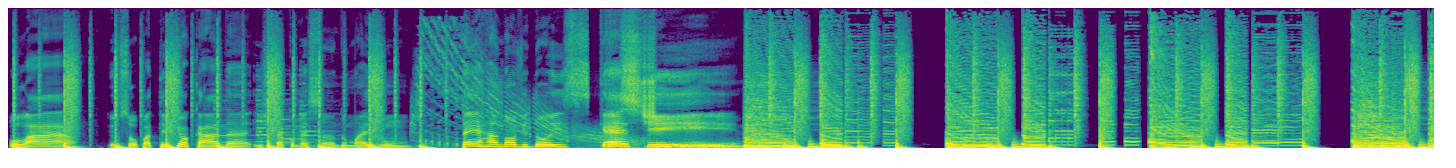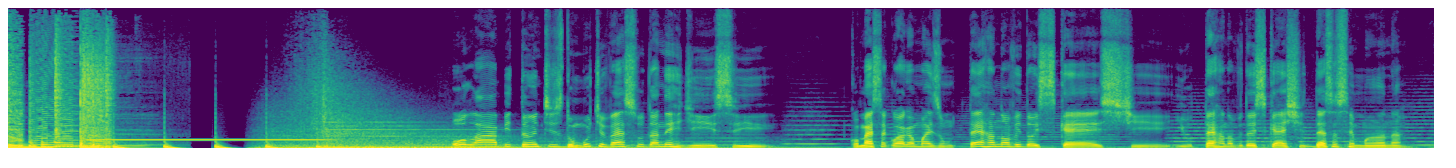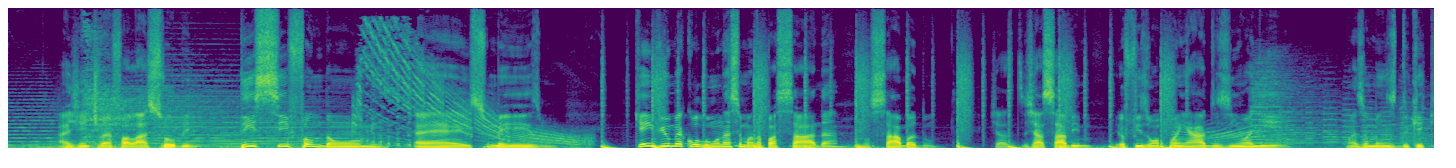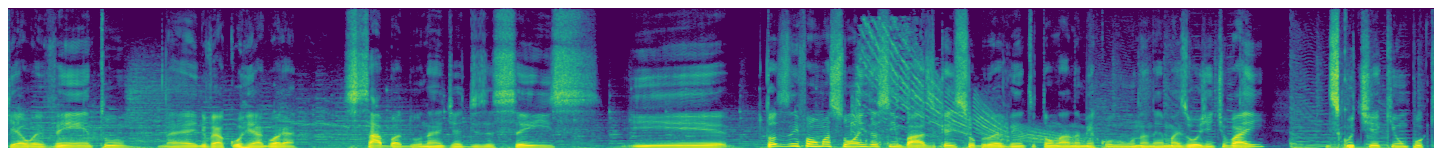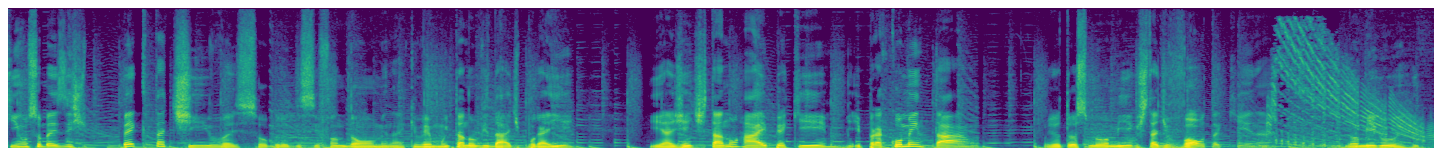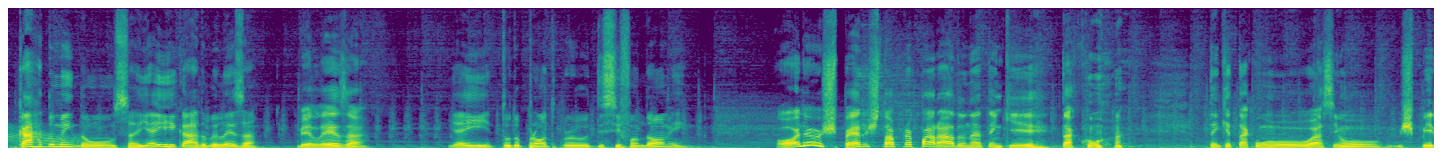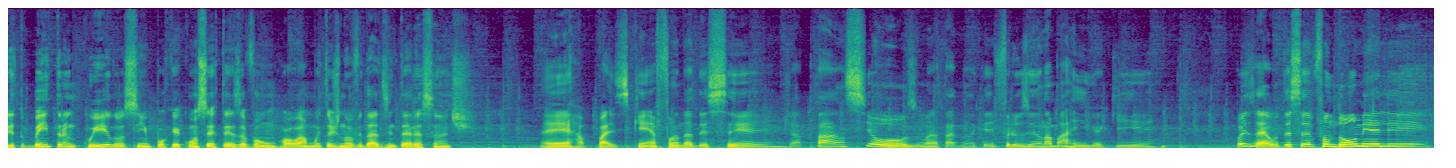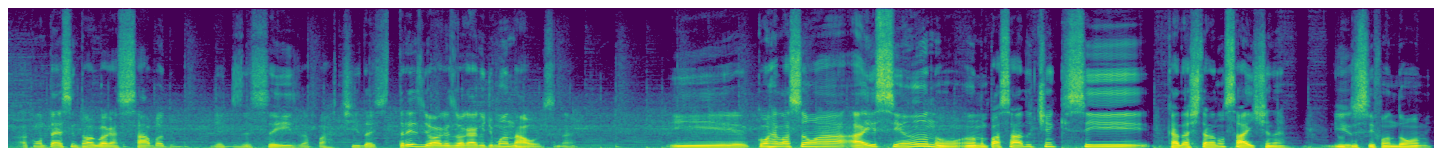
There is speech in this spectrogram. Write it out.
Olá, eu sou Patrick Okada e está começando mais um Terra 92 Cast. Olá, habitantes do multiverso da Nerdice. Começa agora mais um Terra 92 Cast. E o Terra 92 Cast dessa semana a gente vai falar sobre DC Fandom. É isso mesmo. Quem viu minha coluna semana passada, no sábado, já, já sabe, eu fiz um apanhadozinho ali, mais ou menos do que, que é o evento. Né? Ele vai ocorrer agora sábado, né? dia 16. E todas as informações assim básicas sobre o evento estão lá na minha coluna, né? Mas hoje a gente vai discutir aqui um pouquinho sobre as expectativas sobre o DC Fandom, né? Que vem muita novidade por aí e a gente está no hype aqui. E para comentar, hoje eu trouxe meu amigo, está de volta aqui, né? Meu amigo Ricardo Mendonça. E aí, Ricardo, beleza? Beleza. E aí, tudo pronto pro DC Fandom? Olha, eu espero estar preparado, né? Tem que estar tá com tem que estar tá com o, assim o espírito bem tranquilo assim, porque com certeza vão rolar muitas novidades interessantes. É, rapaz, quem é fã da DC já tá ansioso, mano. Tá dando aquele friozinho na barriga aqui. Pois é, o DC Fandom ele acontece então agora sábado, dia 16, a partir das 13 horas horário de Manaus, né? E com relação a, a, esse ano, ano passado tinha que se cadastrar no site, né? Do Isso. DC Fandom.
